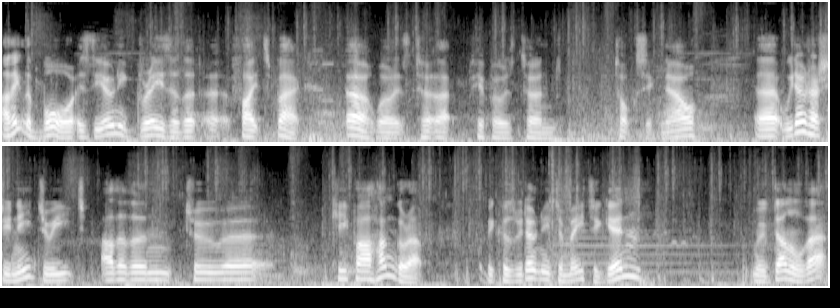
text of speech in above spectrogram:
I think the boar is the only grazer that uh, fights back. Oh, well, it's that hippo has turned toxic now. uh, we don't actually need to eat other than to uh, keep our hunger up because we don't need to mate again. We've done all that.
